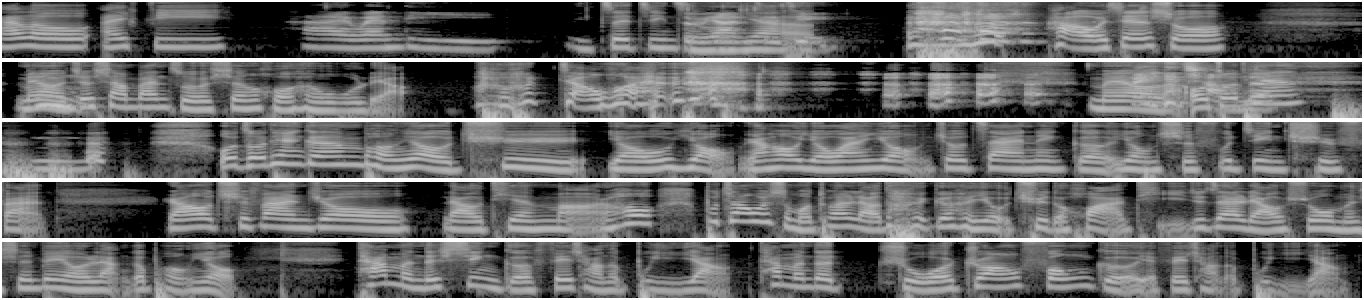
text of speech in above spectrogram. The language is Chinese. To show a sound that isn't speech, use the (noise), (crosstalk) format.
Hello，Ivy。Hi，Wendy。你最近怎么样？么样最近 (laughs) 好，我先说，没有，就上班族的生活很无聊。(laughs) 讲、嗯、完，(laughs) 没有了。我昨天，嗯、我昨天跟朋友去游泳，然后游完泳就在那个泳池附近吃饭，然后吃饭就聊天嘛。然后不知道为什么突然聊到一个很有趣的话题，就在聊说我们身边有两个朋友。他们的性格非常的不一样，他们的着装风格也非常的不一样。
